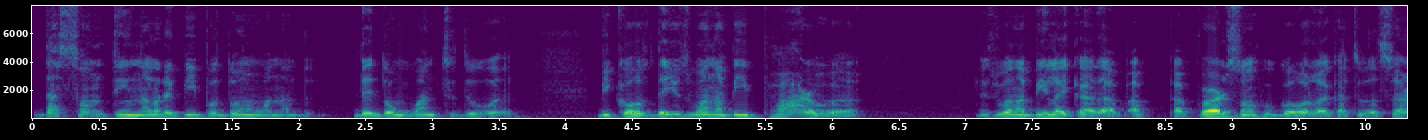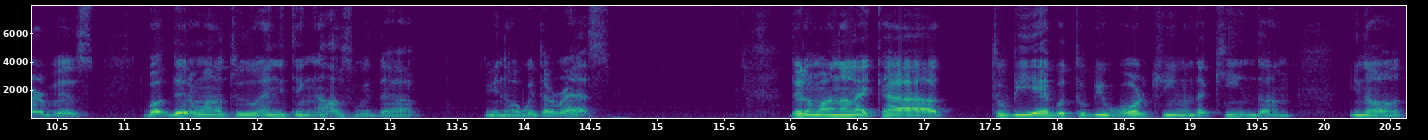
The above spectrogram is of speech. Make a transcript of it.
that's something a lot of people don't wanna they don't want to do it. Because they just wanna be part of it. They just wanna be like a, a, a person who go like to the service, but they don't want to do anything else with the, you know, with the rest. They don't wanna like uh, to be able to be working on the kingdom, you know,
